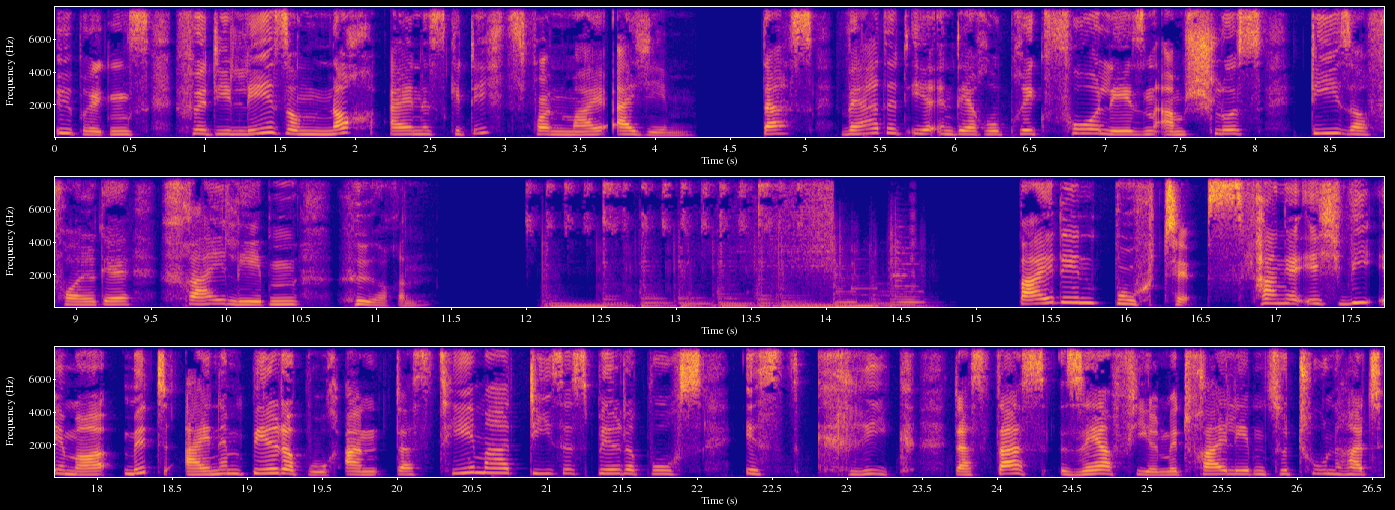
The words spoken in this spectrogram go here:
übrigens für die Lesung noch eines Gedichts von Mai Ayim. Das werdet ihr in der Rubrik Vorlesen am Schluss dieser Folge Freileben hören. Bei den Buchtipps fange ich wie immer mit einem Bilderbuch an. Das Thema dieses Bilderbuchs ist Krieg. Dass das sehr viel mit Freileben zu tun hat,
